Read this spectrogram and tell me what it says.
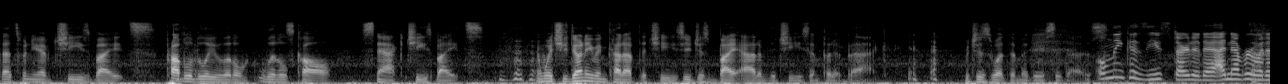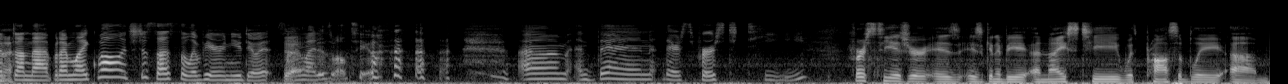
That's when you have cheese bites. Probably little littles call snack cheese bites. in which you don't even cut up the cheese, you just bite out of the cheese and put it back. Which is what the Medusa does. Only because you started it. I never would have done that, but I'm like, well, it's just us that live here and you do it, so I might as well too. um, and then there's first tea. First tea is your is is going to be a nice tea with possibly um,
